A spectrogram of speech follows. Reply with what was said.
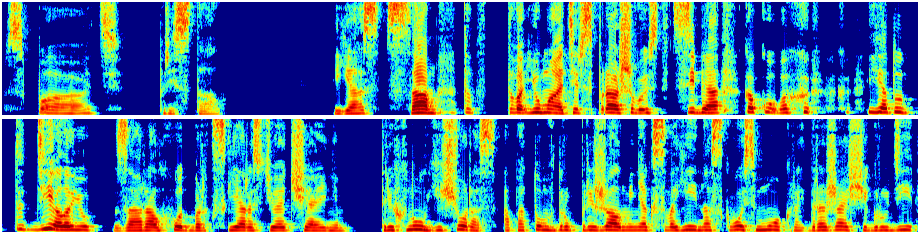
Спать!» — пристал. «Я сам, твою матерь, спрашиваю себя, какого х, х я тут делаю?» — заорал Ходберг с яростью и отчаянием. Тряхнул еще раз, а потом вдруг прижал меня к своей насквозь мокрой, дрожащей груди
